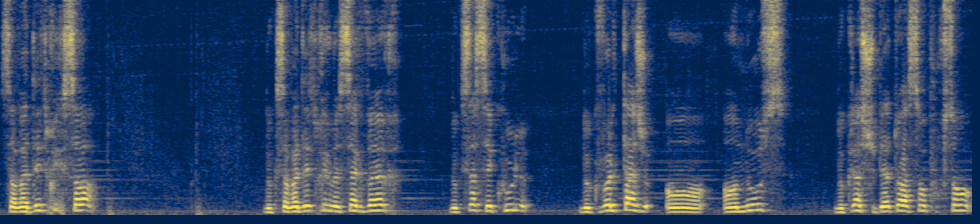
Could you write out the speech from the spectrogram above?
Ça va détruire ça. Donc ça va détruire le serveur. Donc ça, c'est cool. Donc voltage en, en os. Donc là, je suis bientôt à 100%.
